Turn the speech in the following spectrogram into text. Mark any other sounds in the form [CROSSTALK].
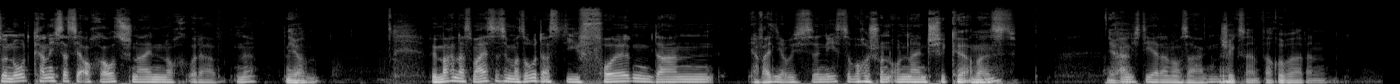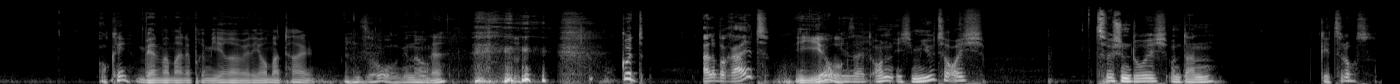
zur Not kann ich das ja auch rausschneiden noch oder ne? Ja. Ähm, wir machen das meistens immer so, dass die Folgen dann, ja weiß nicht, ob ich sie nächste Woche schon online schicke, aber Mhm. es Ja, kann ich dir ja dann noch sagen. Ne? schick's einfach rüber, dann Okay. werden wir meine Premiere, werde ich auch mal teilen. So, genau. Ne? [LAUGHS] Gut. Alle bereit? Jo. Ihr seid on. Ich mute euch zwischendurch und dann geht's los.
